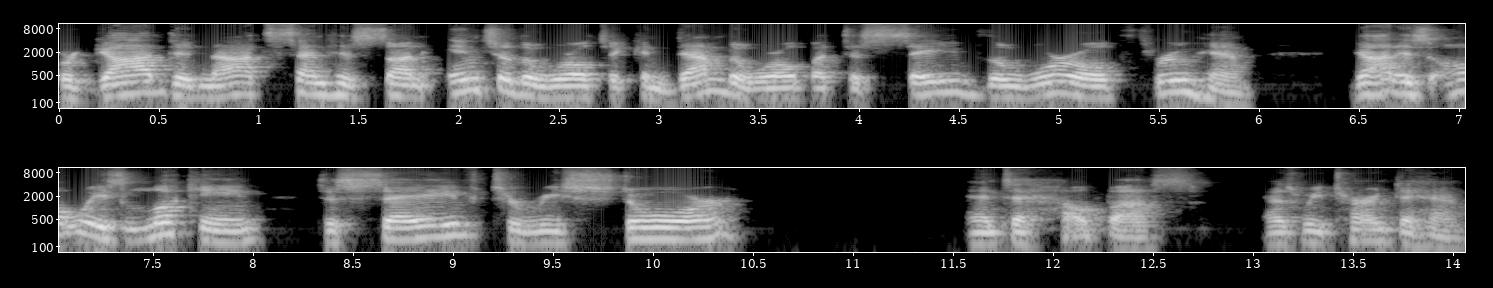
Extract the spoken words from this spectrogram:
For God did not send his Son into the world to condemn the world, but to save the world through him. God is always looking to save, to restore, and to help us as we turn to him.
